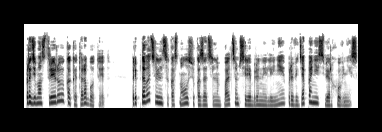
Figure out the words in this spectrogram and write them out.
Продемонстрирую, как это работает. Преподавательница коснулась указательным пальцем серебряной линии, проведя по ней сверху вниз.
